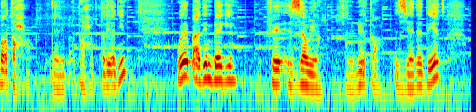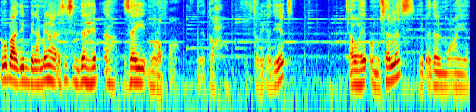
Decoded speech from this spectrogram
بقطعها يعني بقطعها بالطريقة دي. وبعدين باجي في الزاوية يعني بنقطع الزيادات ديت. وبعدين بنعملها على أساس إن ده هيبقى زي مربع نقطعها بالطريقة ديت. أو هيبقى مثلث يبقى ده المعين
